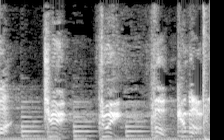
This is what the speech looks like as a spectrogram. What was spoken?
One, two, three, four, come on.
